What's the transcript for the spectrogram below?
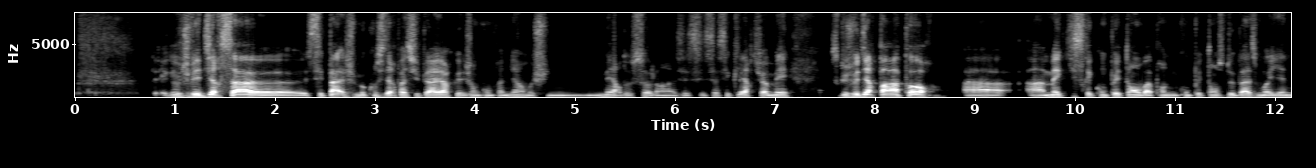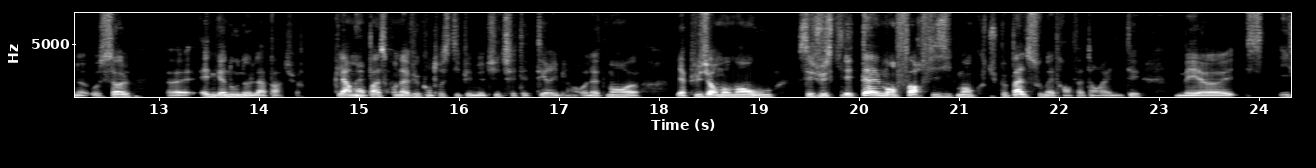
je, je vais dire ça. Euh, c'est pas, je me considère pas supérieur, que les gens comprennent bien. Moi, je suis une merde au sol. Hein, ça, c'est clair. Tu vois. Mais ce que je veux dire par rapport à, à un mec qui serait compétent, on va prendre une compétence de base moyenne au sol. Euh, Ngannou ne l'a pas. Tu vois. Clairement pas. Ce qu'on a vu contre Stipe Miocic, c'était terrible. hein. Honnêtement, euh, il y a plusieurs moments où c'est juste qu'il est tellement fort physiquement que tu peux pas le soumettre en fait en réalité. Mais euh, il,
